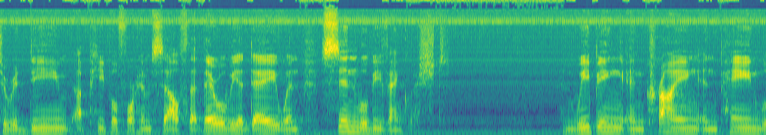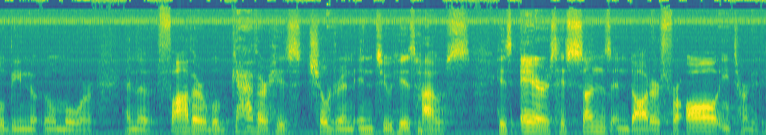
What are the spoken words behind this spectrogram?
to redeem a people for himself, that there will be a day when sin will be vanquished. And weeping and crying and pain will be no, no more and the Father will gather his children into his house, his heirs, his sons and daughters for all eternity.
